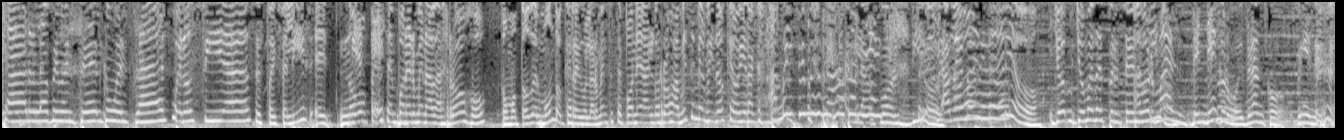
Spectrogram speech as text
Carla Pimentel, ¿cómo estás? Buenos días, estoy feliz. Eh, no pensé en ponerme nada rojo, como todo el mundo que regularmente se pone algo rojo. A mí se me olvidó que hoy era 14. A mí se me olvidó también. por Dios. A mí me No, ¿en olvidó. serio? Yo, yo me desperté normal, de negro y blanco. Vine.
